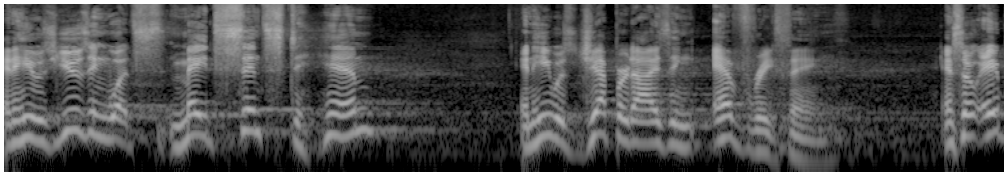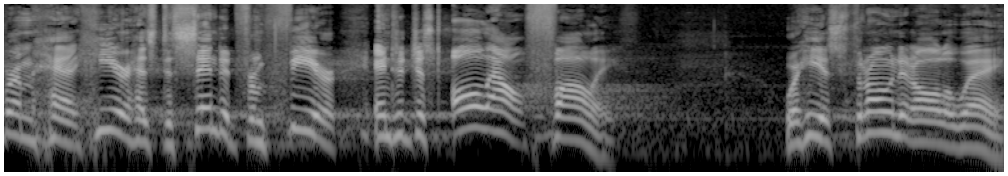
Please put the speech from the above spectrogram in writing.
And he was using what made sense to him, and he was jeopardizing everything and so Abram here has descended from fear into just all out folly, where he has thrown it all away.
